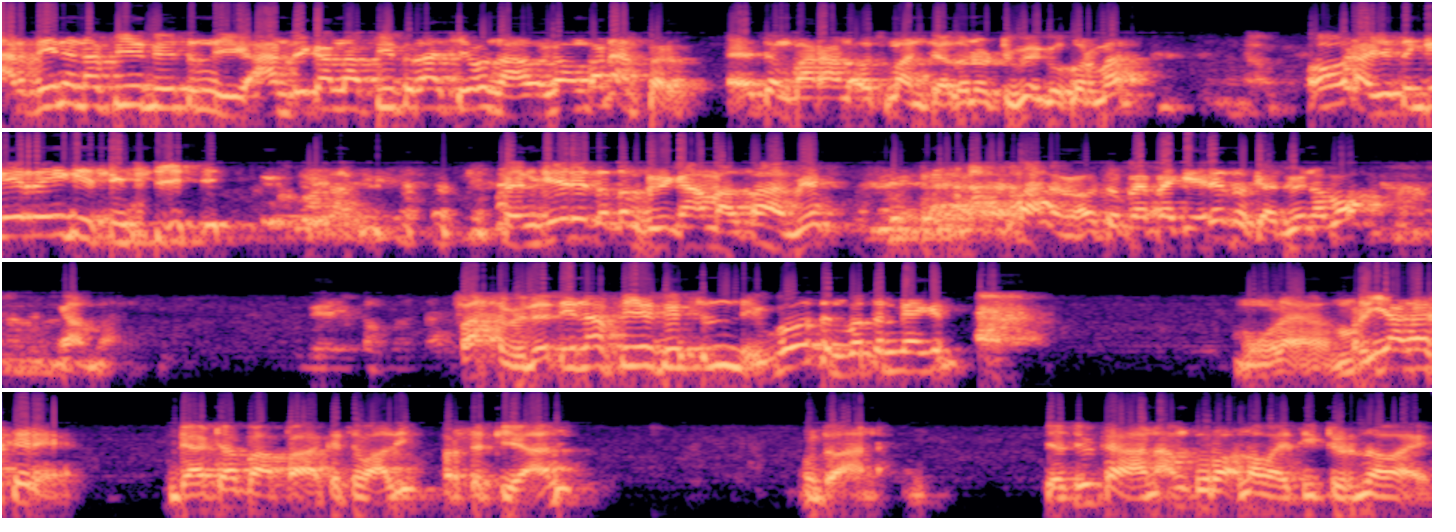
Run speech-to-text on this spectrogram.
Artinya Nabi itu sendiri, andai kan Nabi itu rasional, nggak kan apa? Eh, jeng para Utsman jalan duit gue hormat. Oh, raja sing kiri iki sing tetap duwe ngamal, paham ya? Paham, untuk PP kiri terus gak duwe apa? Ngamal. Paham, berarti Nabi itu sendiri, boten boten gitu. Mulai meriang akhirnya. Tidak ada apa-apa kecuali persediaan untuk anak. Ya sudah, anak turun nawai tidur nawai.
